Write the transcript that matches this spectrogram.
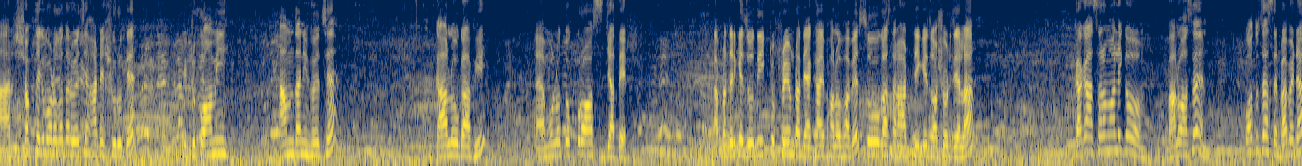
আর সব থেকে বড় কথা রয়েছে হাটের শুরুতে একটু কমই আমদানি হয়েছে। কালো গাভী মূলত ক্রস জাতের। আপনাদেরকে যদি একটু ফ্রেমটা দেখায় ভালোভাবে, চৌগাছার হাট থেকে যশোর জেলা। কাকা, আসসালামু আলাইকুম। ভালো আছেন? কত চাচ্ছেন বাবা এটা?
